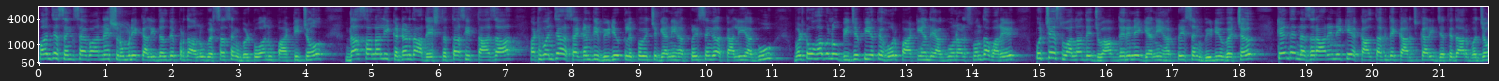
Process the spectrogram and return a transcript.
ਪੰਜ ਸਿੰਘ ਸਾਹਿਬਾਨ ਨੇ ਸ਼੍ਰੋਮਣੀ ਅਕਾਲੀ ਦਲ ਦੇ ਪ੍ਰਧਾਨ ਨੂੰ ਵਿਰਸਾ ਸਿੰਘ ਬਲਟੋਆ ਨੂੰ ਪਾਰਟੀ ਚੋਂ 10 ਸਾਲਾਂ ਲਈ ਕੱਢਣ ਦਾ ਆਦੇਸ਼ ਦਿੱਤਾ ਸੀ। ਤਾਜ਼ਾ 58 ਸੈਕਿੰਡ ਦੀ ਵੀਡੀਓ ਕਲਿੱਪ ਵਿੱਚ ਗਿਆਨੀ ਹਰਪ੍ਰੀਤ ਸਿੰਘ ਅਕਾਲੀ ਆਗੂ ਵਲਟੋਹਾ ਵੱਲੋਂ ਬੀਜੇਪੀ ਅਤੇ ਹੋਰ ਪਾਰਟੀਆਂ ਦੇ ਆਗੂਆਂ ਨਾਲ ਸੰਬੰਧਾਂ ਬਾਰੇ ਪੁੱਛੇ ਸਵਾਲਾਂ ਦੇ ਜਵਾਬ ਦੇ ਰਹੇ ਨੇ ਗਿਆਨੀ ਹਰਪ੍ਰੀਤ ਸਿੰਘ ਵੀਡੀਓ ਵਿੱਚ। ਕਹਿੰਦੇ ਨਜ਼ਰ ਆ ਰਹੇ ਨੇ ਕਿ ਅਕਾਲ ਤਖਤ ਦੇ ਕਾਰਜਕਾਰੀ ਜਥੇਦਾਰ ਵਜੋਂ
